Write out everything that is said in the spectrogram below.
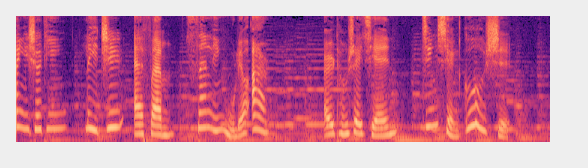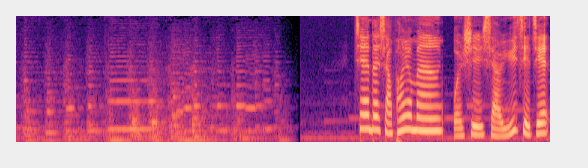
欢迎收听荔枝 FM 三零五六二儿童睡前精选故事。亲爱的小朋友们，我是小鱼姐姐。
